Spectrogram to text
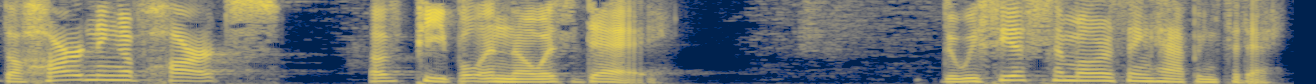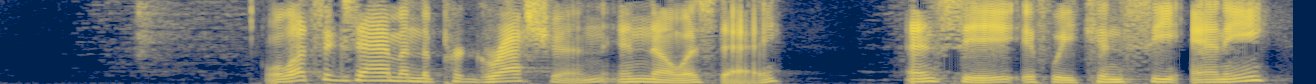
the hardening of hearts of people in Noah's day. Do we see a similar thing happening today? Well, let's examine the progression in Noah's day and see if we can see any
